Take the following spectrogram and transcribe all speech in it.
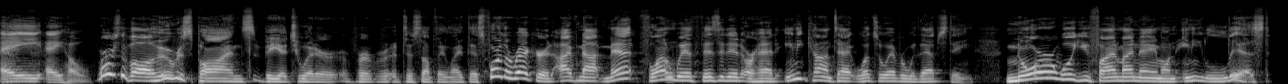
a hole. First of all, who responds via Twitter for, to something like this? For the record, I've not met, flown with, visited, or had any contact whatsoever with Epstein. Nor will you find my name on any list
